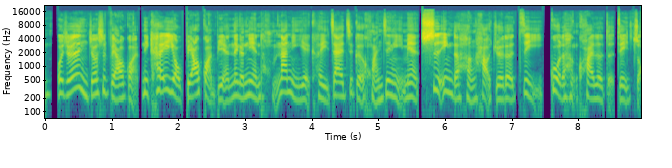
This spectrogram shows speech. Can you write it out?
我觉得你就是不要管，你可以有不要管别人那个念头，那你也可以在这个环境里面适应的很好，觉得自己过得很快乐的这种。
